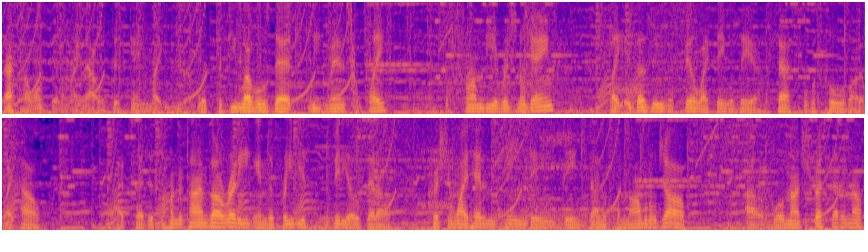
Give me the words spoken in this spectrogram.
That's how I'm feeling right now with this game. Like with the few levels that we've managed to play from the original games, like it doesn't even feel like they were there. That's what's cool about it. Like how I've said this a hundred times already in the previous videos that uh Christian Whitehead and the team, they, they've done a phenomenal job. I will not stress that enough.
